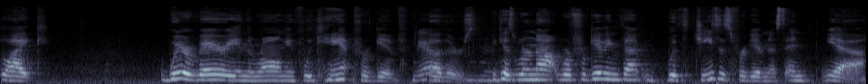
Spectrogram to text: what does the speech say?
like we're very in the wrong if we can't forgive Yeah. others because we're not we're forgiving them with Jesus forgiveness and yeah.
